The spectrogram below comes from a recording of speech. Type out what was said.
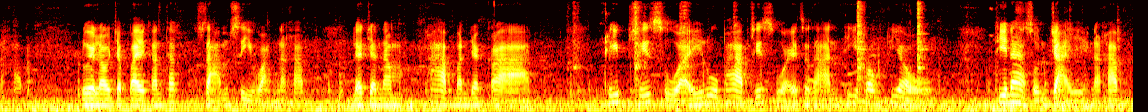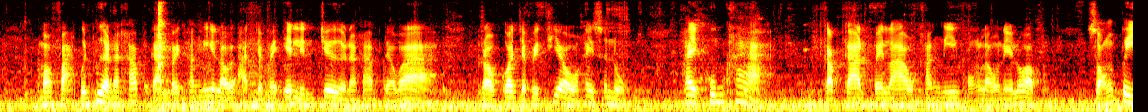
นะครับ โดยเราจะไปกันทัก3-4 วันนะครับ และจะนำภาพบรรยากาศ คลิปสวยๆรูปภาพสวยๆสถานที่ท่องเที่ยวที่น่าสนใจนะครับ มาฝากเพื่อนๆนะครับ การไปครั้งนี้เราอาจจะไม่เอ็นเลนเจอร์นะครับ แต่ว่าเราก็จะไปเที่ยวให้สนุกให้คุ้มค่ากับการไปลาวครั้งนี้ของเราในรอบ 2 ปี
